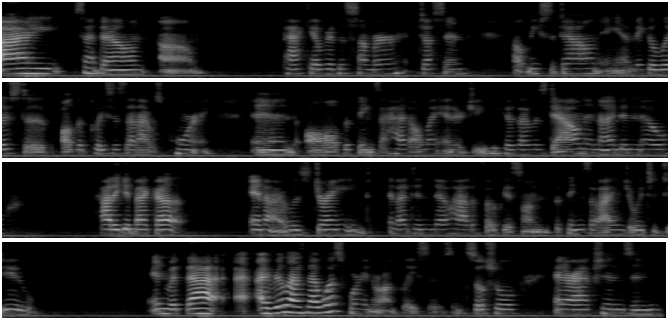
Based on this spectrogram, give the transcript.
I sat down, um, back over the summer. Justin helped me sit down and make a list of all the places that I was pouring and all the things I had all my energy because I was down and I didn't know how to get back up and I was drained and I didn't know how to focus on the things that I enjoyed to do. And with that, I realized I was pouring in the wrong places and social interactions and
